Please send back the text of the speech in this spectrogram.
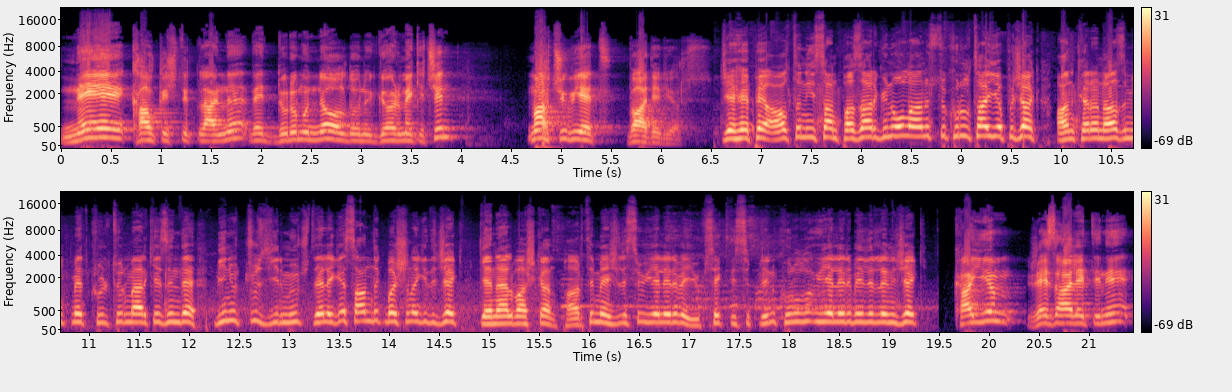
neye kalkıştıklarını ve durumun ne olduğunu görmek için mahcubiyet vaat ediyoruz. CHP 6 Nisan pazar günü olağanüstü kurultay yapacak. Ankara Nazım Hikmet Kültür Merkezi'nde 1323 delege sandık başına gidecek. Genel Başkan, parti meclisi üyeleri ve Yüksek Disiplin Kurulu üyeleri belirlenecek. kayyım rezaletini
